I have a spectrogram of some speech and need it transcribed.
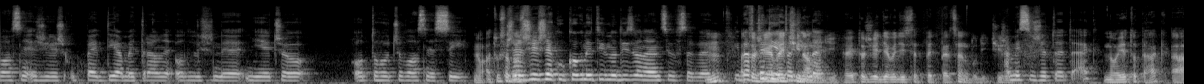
vlastne žiješ úplne diametrálne odlišné niečo od toho, čo vlastne si. No, a tu sa že to... žiješ nejakú kognitívnu dizonanciu v sebe. Hmm? Iba a to vtedy žije je väčšina to ľudí. Hej, to žije 95% ľudí. Čiže... A myslíš, že to je tak? No je to tak a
